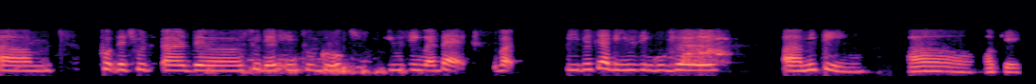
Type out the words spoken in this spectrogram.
um, put the uh, the student into groups using WebEx but previously I've been using Google uh, meeting Oh, okay.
